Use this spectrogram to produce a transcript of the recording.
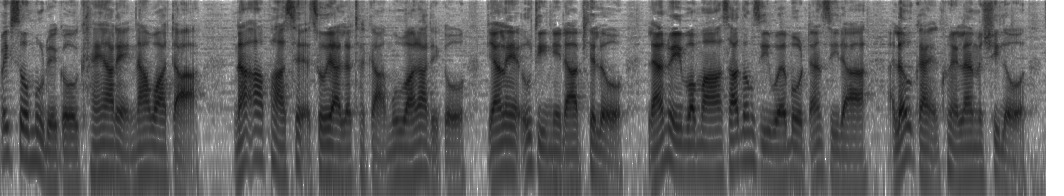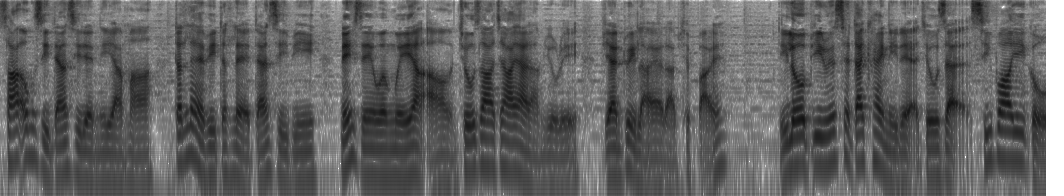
ပိတ်ဆို့မှုတွေကိုခံရတဲ့နာဝတာနာအဖစစ်အစိုးရလက်ထက်ကမူဝါဒတွေကိုပြန်လည်ဥတီနေတာဖြစ်လို့လမ်းတွေပေါ်မှာစားသုံးစီဝဲဖို့တန်းစီတာအလောက်ကန်အခွင့်အလမ်းမရှိလို့စားအုံးစီတန်းစီတဲ့နေရာမှာတက်လှည့်ပြီးတက်လှည့်တန်းစီပြီးနေစဉ်ဝင်ငွေရအောင်စ조사ကြရတာမျိုးတွေပြန်တွေ့လာရတာဖြစ်ပါတယ်ဒီလိုပြည်ရင်းစစ်တိုက်ခိုက်နေတဲ့အကျိုးဆက်စီးပွားရေးကို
